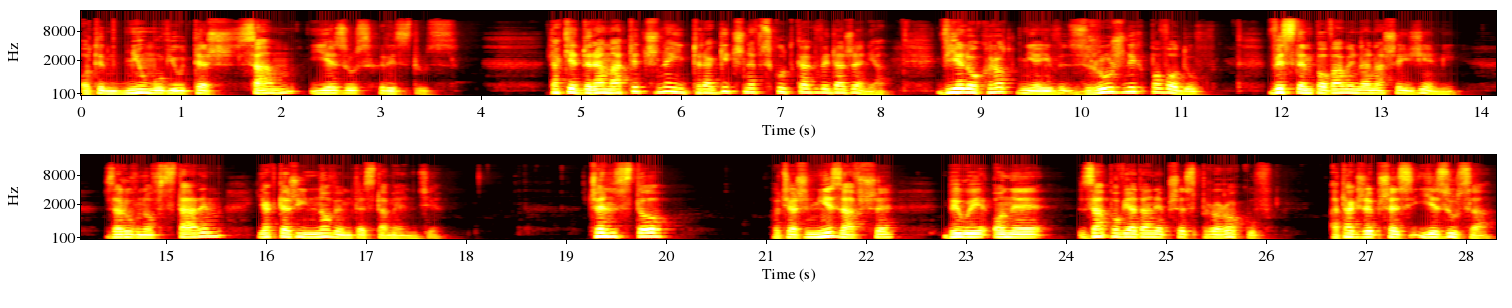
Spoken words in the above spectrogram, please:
O tym dniu mówił też sam Jezus Chrystus. Takie dramatyczne i tragiczne w skutkach wydarzenia, wielokrotnie z różnych powodów, występowały na naszej ziemi, zarówno w Starym, jak też i Nowym Testamencie. Często, chociaż nie zawsze, były one zapowiadane przez proroków, a także przez Jezusa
